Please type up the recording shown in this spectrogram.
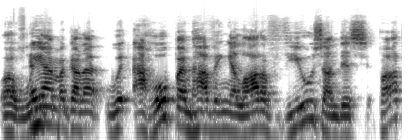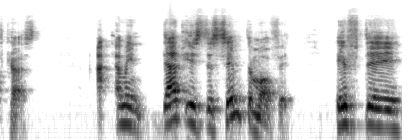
Or where am I gonna? I hope I'm having a lot of views on this podcast. I mean, that is the symptom of it. If the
